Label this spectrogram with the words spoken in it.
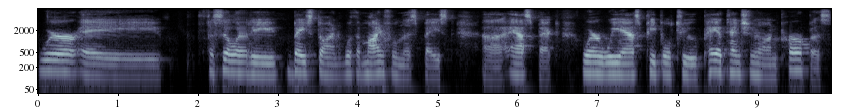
we're a facility based on with a mindfulness based uh, aspect where we ask people to pay attention on purpose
